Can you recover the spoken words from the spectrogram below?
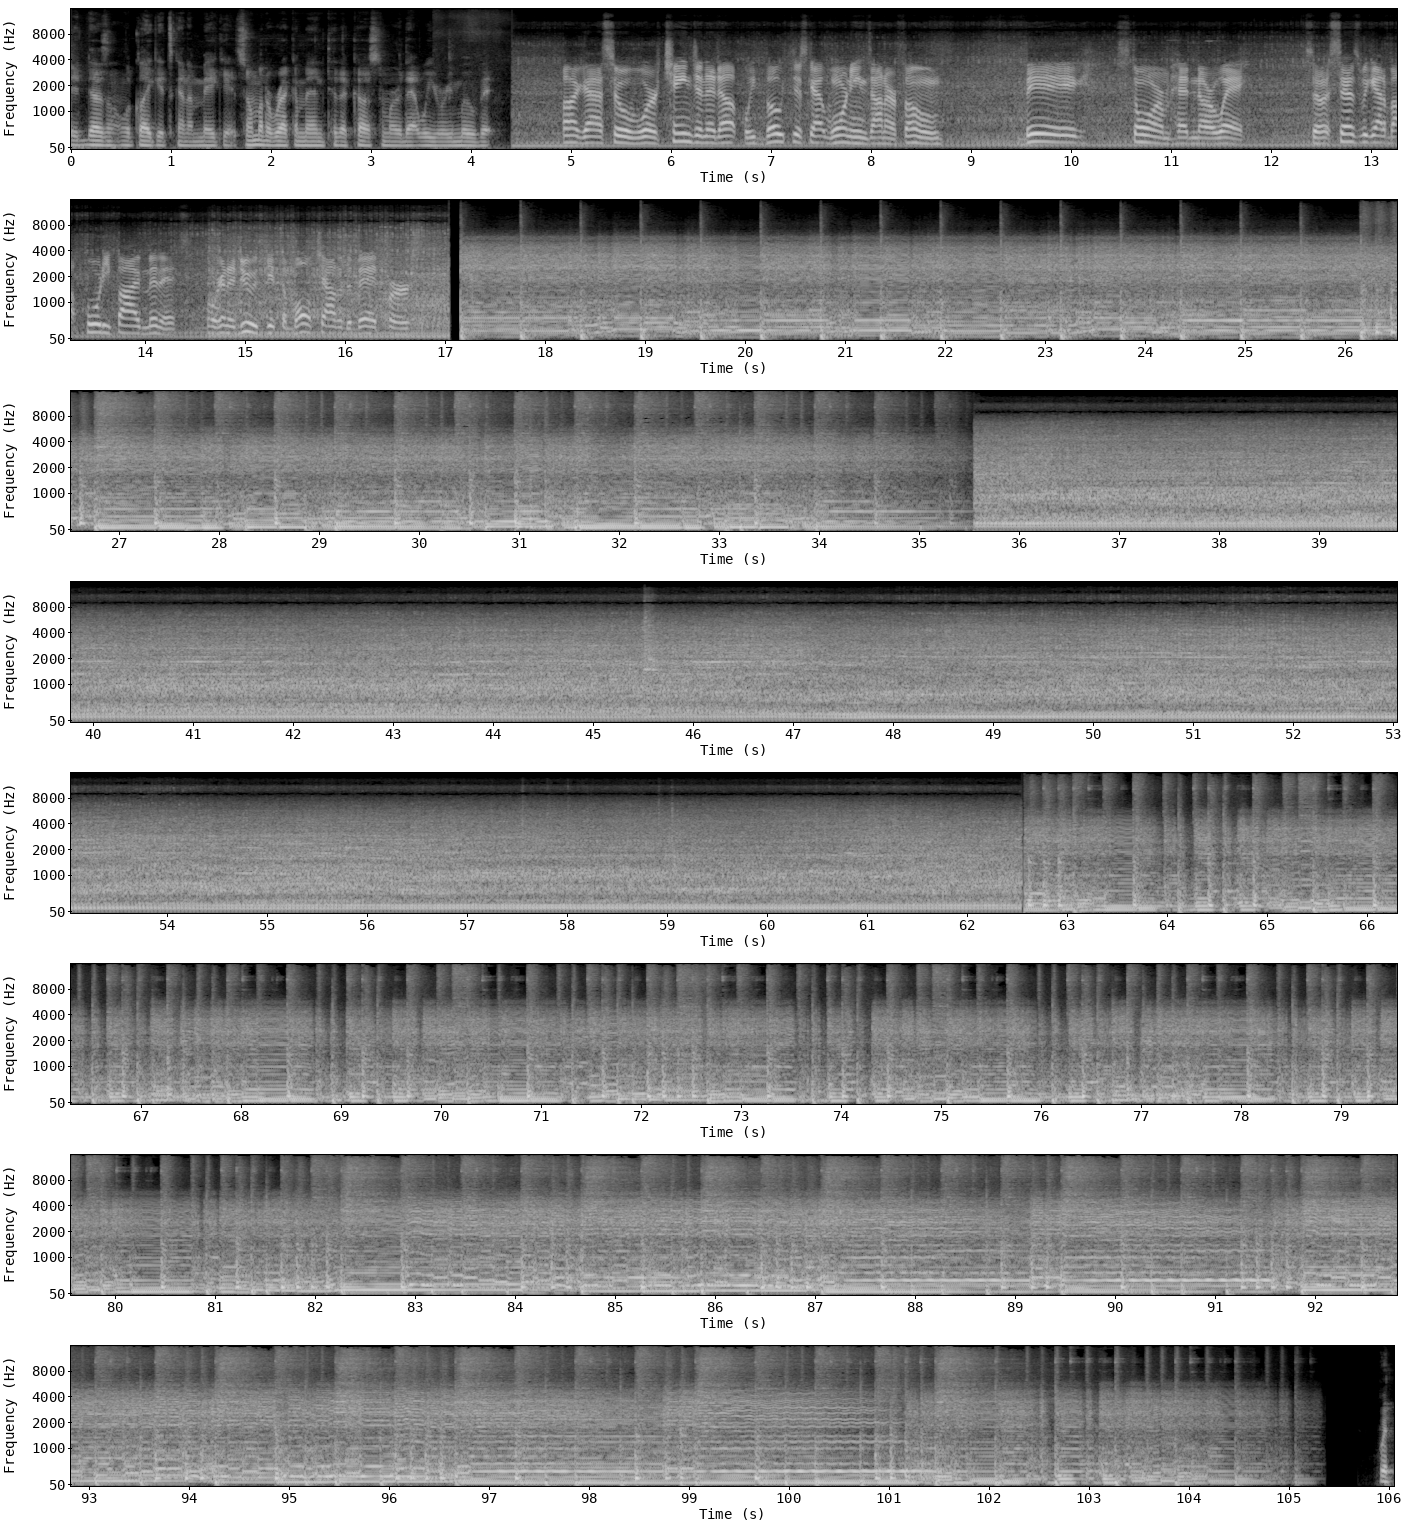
It doesn't look like it's going to make it. So I'm going to recommend to the customer that we remove it. All right, guys, so we're changing it up. We both just got warnings on our phone. Big storm heading our way. So it says we got about 45 minutes. What we're gonna do is get the mulch out of the bed first.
